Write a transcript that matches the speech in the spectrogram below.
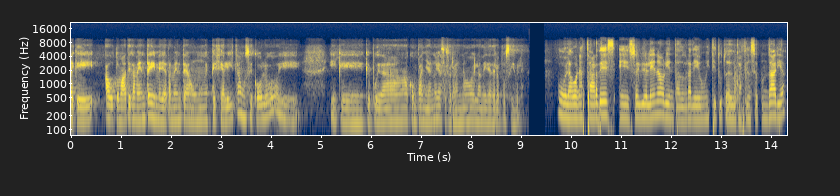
hay que ir automáticamente inmediatamente a un especialista, a un psicólogo y, que, que pueda acompañarnos y asesorarnos en la medida de lo posible. Hola, buenas tardes. Eh, soy Violena, orientadora de un instituto de educación secundaria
